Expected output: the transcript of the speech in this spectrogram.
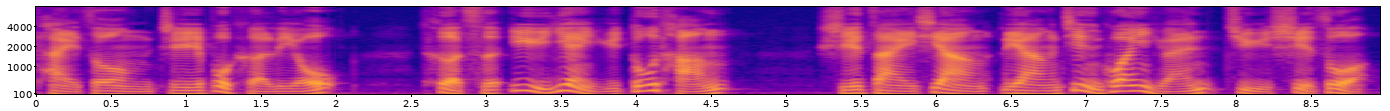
太宗只不可留，特赐御宴于都堂。使宰相两进官员俱侍坐，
